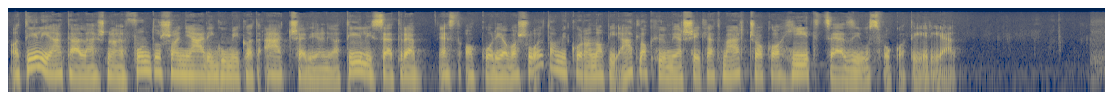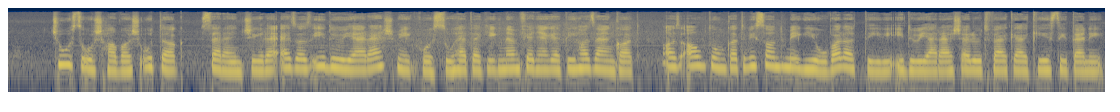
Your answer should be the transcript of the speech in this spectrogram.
A téli átállásnál fontos a nyári gumikat átcserélni a téli szetre. Ezt akkor javasolt, amikor a napi átlaghőmérséklet már csak a 7 Celsius fokot éri el csúszós havas utak, szerencsére ez az időjárás még hosszú hetekig nem fenyegeti hazánkat, az autónkat viszont még jóval a téli időjárás előtt fel kell készíteni.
